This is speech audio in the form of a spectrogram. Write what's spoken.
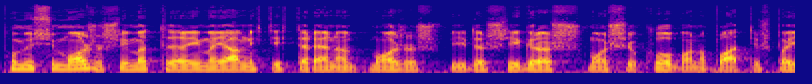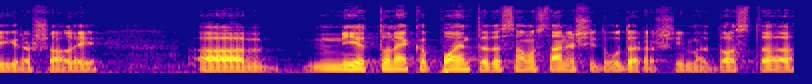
Pa mislim, možeš, imate, ima javnih tih terena, možeš, ideš, igraš, možeš i u klub, ono, platiš pa igraš, ali a, nije to neka poenta da samo staneš i da udaraš, ima dosta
